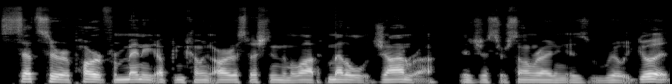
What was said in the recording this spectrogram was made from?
sets her apart from many up and coming artists, especially in the melodic metal genre. It's just her songwriting is really good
